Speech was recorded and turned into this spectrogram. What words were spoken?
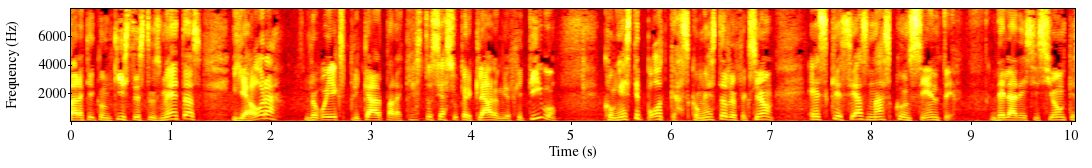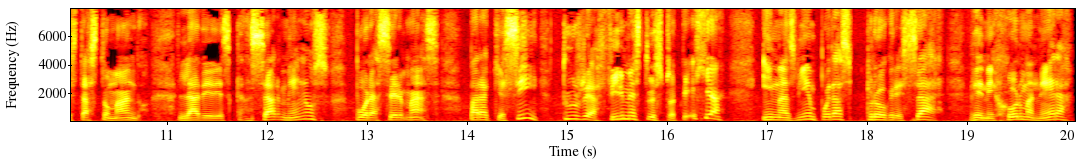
para que conquistes tus metas. Y ahora lo voy a explicar para que esto sea súper claro. Mi objetivo con este podcast, con esta reflexión, es que seas más consciente de la decisión que estás tomando, la de descansar menos por hacer más, para que así tú reafirmes tu estrategia y más bien puedas progresar de mejor manera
